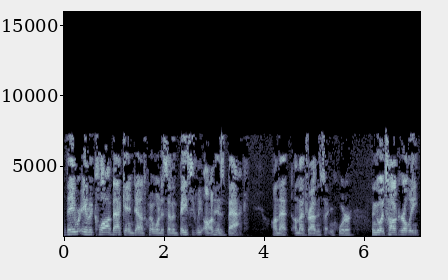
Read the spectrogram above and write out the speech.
They were able to claw back in down 21 to 7 basically on his back on that, on that drive in the second quarter. To go with Todd Gurley.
